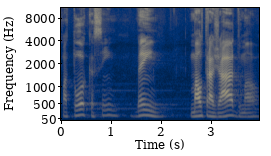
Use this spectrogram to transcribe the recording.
com a touca assim, bem mal trajado, mal.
